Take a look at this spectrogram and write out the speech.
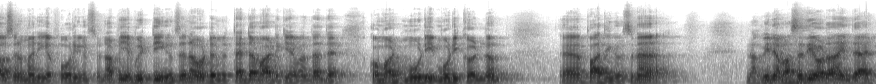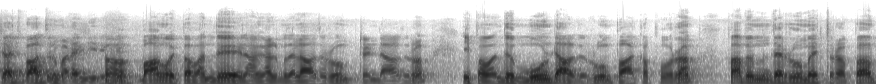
அவசரமாக நீங்கள் போகிறீங்கன்னு சொன்னால் அப்படியே விட்டீங்கன்னு சொன்னால் ஒரு தண்டை பாட்டுக்கே வந்து அந்த கொமாட் மூடி மூடிக்கொள்ளும். அஹ் பார்த்தீங்கன்னு சொன்னால் நவீன வசதியோட தான் இந்த அட்டாச் பாத்ரூம் அடங்கி இருக்கு வாங்க இப்போ வந்து நாங்கள் முதலாவது ரூம் ரெண்டாவது ரூம் இப்போ வந்து மூன்றாவது ரூம் பார்க்க போகிறோம் பார்ப்போம் இந்த ரூமை திறப்போம்.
